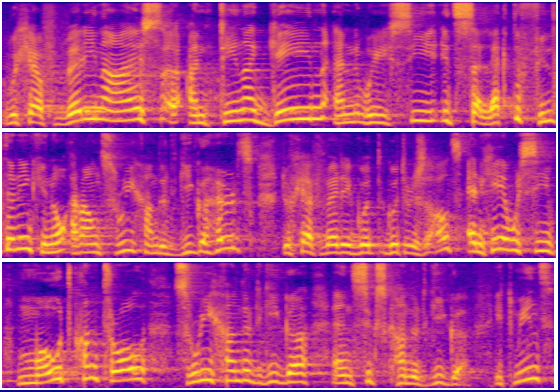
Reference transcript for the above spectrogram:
we have very nice uh, antenna gain and we see it's selective filtering, you know, around 300 gigahertz to have very good, good results. And here we see mode control, 300 giga and 600 giga. It means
